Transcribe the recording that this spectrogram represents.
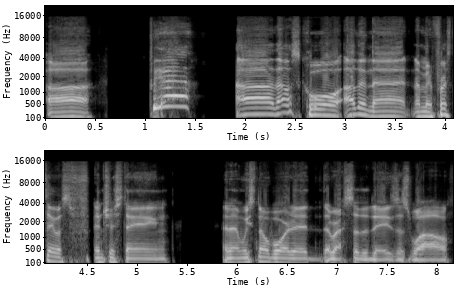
Uh but yeah, uh that was cool. Other than that, I mean first day was f- interesting. And then we snowboarded the rest of the days as well.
